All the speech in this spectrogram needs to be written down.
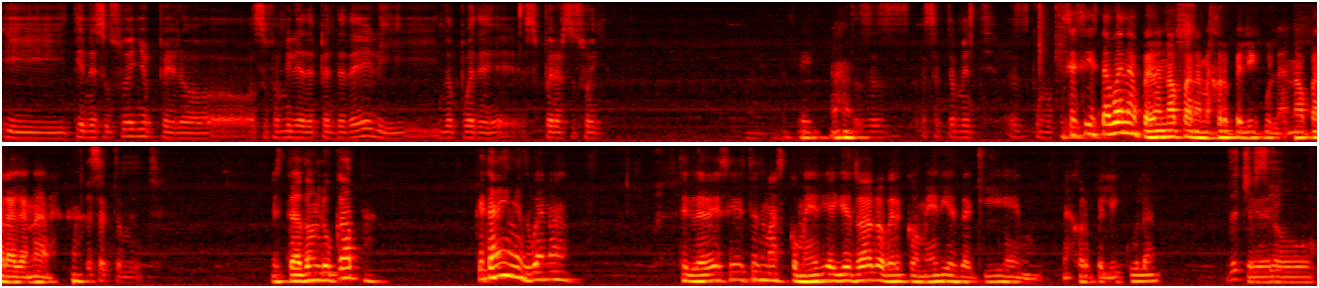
y tiene su sueño, pero su familia depende de él y no puede superar su sueño. Entonces, exactamente. Es como Sí, sí, está buena, pero no para mejor película, no para ganar. Exactamente. Está Don Look Up, que también es buena. Te agradece, esto es más comedia y es raro ver comedias de aquí en mejor película. De hecho, pero,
